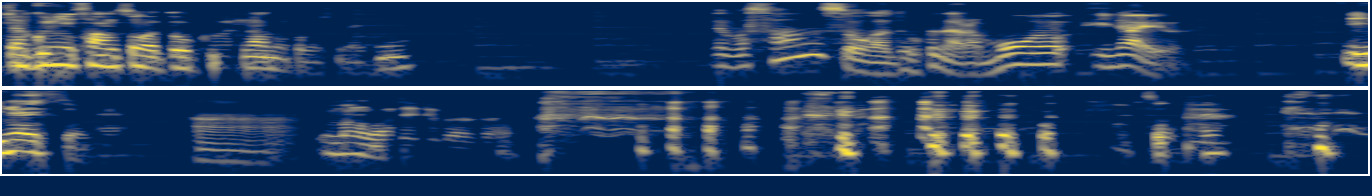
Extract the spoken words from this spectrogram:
逆に酸素が毒なのかもしれないですね。でも酸素が毒ならもういないよね。いないですよね。あ今の忘れてください。そうですね。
